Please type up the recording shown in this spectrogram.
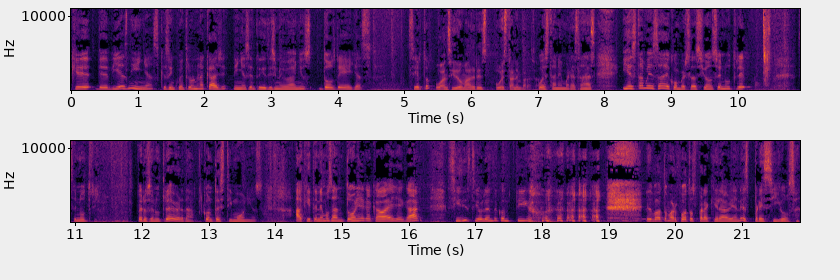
que de 10 niñas que se encuentran en la calle, niñas entre 10 y 19 años, dos de ellas ¿cierto? O han sido madres o están embarazadas. O están embarazadas. Y esta mesa de conversación se nutre, se nutre pero se nutre de verdad, con testimonios. Aquí tenemos a Antonia que acaba de llegar. Sí, estoy hablando contigo. Les voy a tomar fotos para que la vean, es preciosa.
